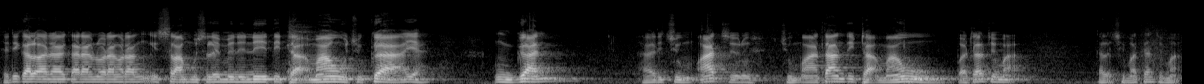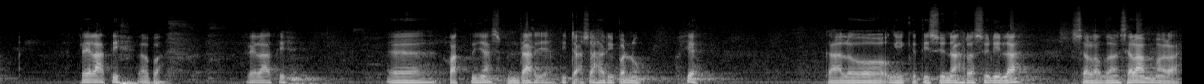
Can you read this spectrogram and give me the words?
Jadi kalau ada sekarang orang-orang Islam muslimin ini tidak mau juga ya enggan hari Jumat suruh Jumatan tidak mau. Padahal cuma kalau Jumat kan cuma relatif apa relatif eh, waktunya sebentar ya tidak sehari penuh ya. Kalau ngikuti sunnah Rasulullah Sallallahu Alaihi Wasallam malah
